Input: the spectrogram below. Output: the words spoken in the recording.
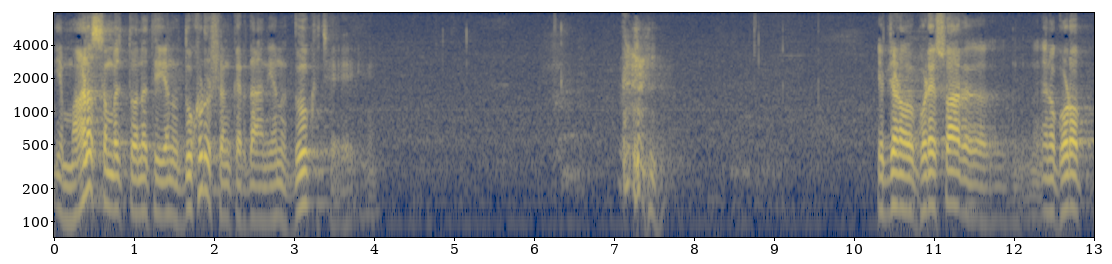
એ માણસ સમજતો નથી, એનું દુખડું શંકરદાન, એનું દુઃખ છે. એક જણો ઘોડેસવાર, એનો ઘોડો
